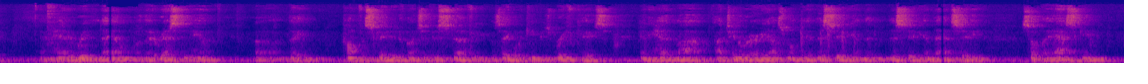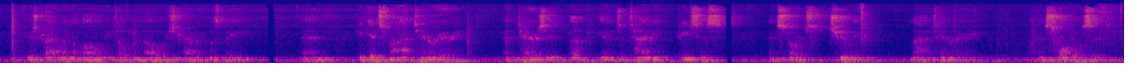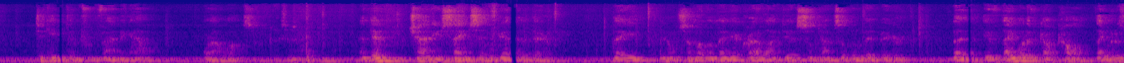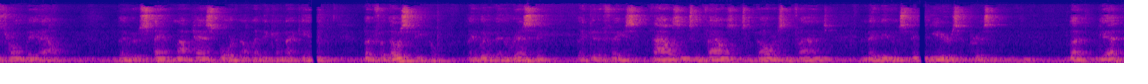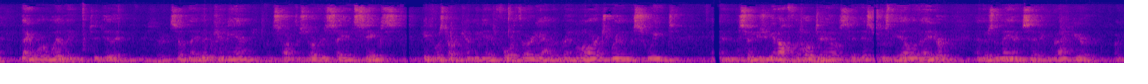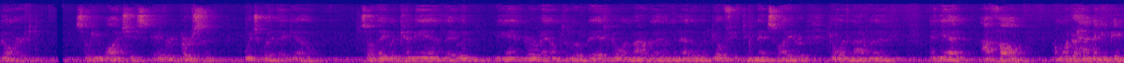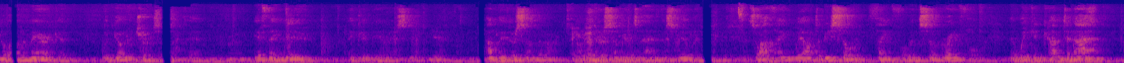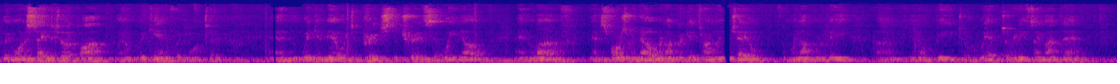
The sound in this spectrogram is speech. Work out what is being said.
and had it written down. When they arrested him, uh, they confiscated a bunch of his stuff. He was able to keep his briefcase. And he had my itinerary. I was going to be in this city and then this city and that city. So they asked him he was traveling alone. He told them no, he's traveling with me. And he gets my itinerary and tears it up into tiny pieces and starts chewing my itinerary and swallows it to keep them from finding out where I was. And then Chinese saints that were gathered there, they, you know, some of them maybe a crowd like this, sometimes a little bit bigger. But if they would have got caught, they would have thrown me out. They would have stamped my passport and not let me come back in. But for those people, they would have been arrested. They could have faced thousands and thousands of dollars in fines and maybe even spent years in prison. But yet, they were willing to do it. So they would come in, would start the service, say at six. People would start coming in at four thirty. I would rent a large room, a suite, And as soon as you get off the hotel, said this was the elevator, and there's a man sitting right here, a guard. So he watches every person which way they go. So they would come in, they would meander around a little bit, go in my room, another would go 15 minutes later, go in my room. And yet I thought, I wonder how many people in America would go to church like that if they knew they could be arrested. Yeah. I believe there's some that aren't. I believe there's some here tonight in this building. So I think we ought to be so thankful and so grateful that we can come tonight. We want to stay to two o'clock. Well, we can if we want to. And we can be able to preach the truths that we know and love. And as far as we know, we're not going to get thrown in jail. And we're not going to be, um, you know, beat or whipped or anything like that.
